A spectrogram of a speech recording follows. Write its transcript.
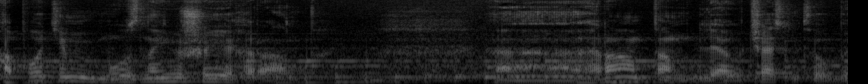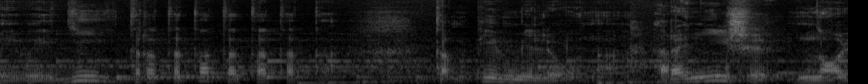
А потім узнаю, що є грант. Е, Грант там для учасників бойових дій, тра-та-та-та-та-та. Там півмільйона. Раніше ноль.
